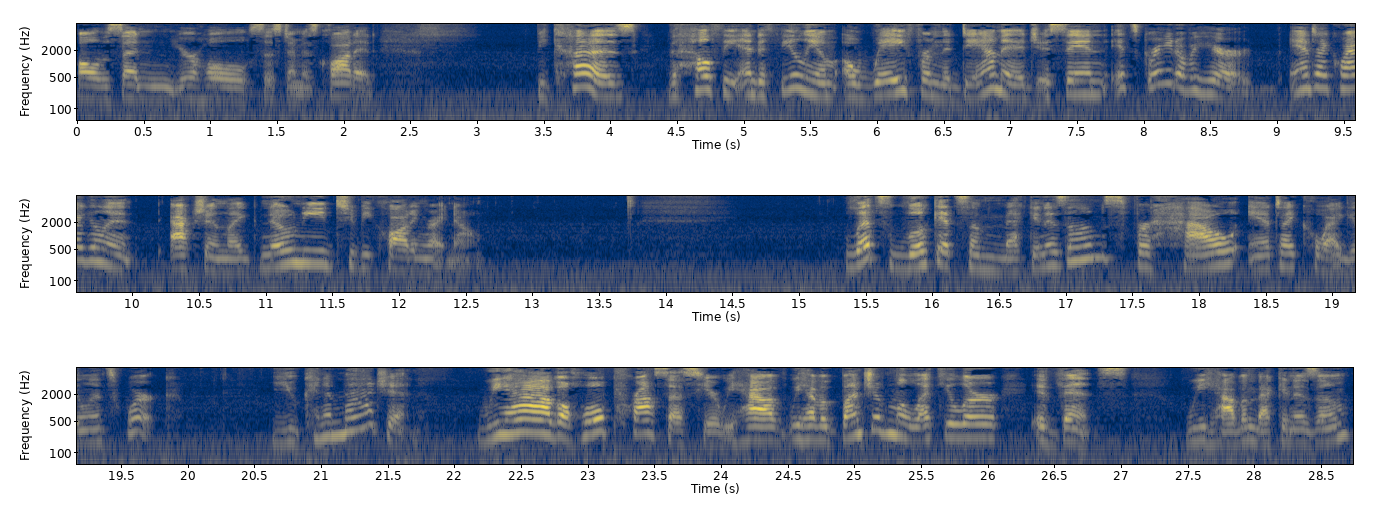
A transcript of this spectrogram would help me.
all of a sudden your whole system is clotted. Because the healthy endothelium away from the damage is saying, it's great over here, anticoagulant action, like no need to be clotting right now. Let's look at some mechanisms for how anticoagulants work. You can imagine we have a whole process here. We have, we have a bunch of molecular events. We have a mechanism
